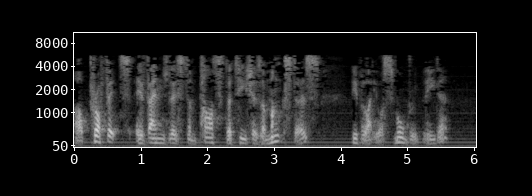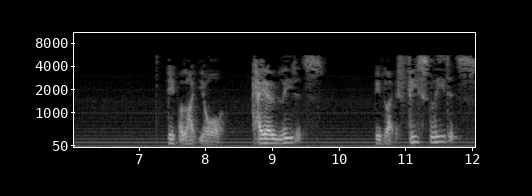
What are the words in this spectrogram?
our prophets, evangelists and pastor teachers amongst us, people like your small group leader, people like your KO leaders, people like feast leaders,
